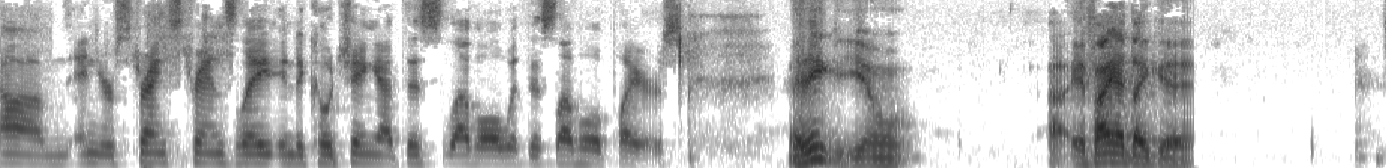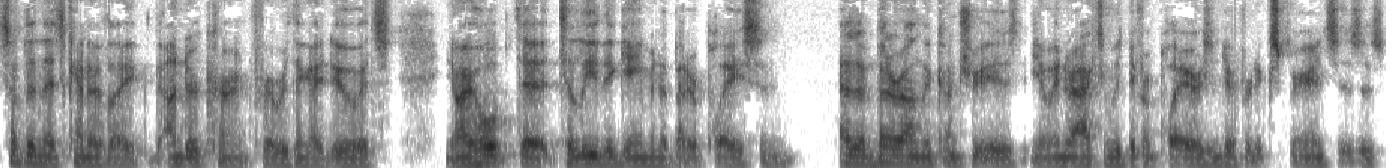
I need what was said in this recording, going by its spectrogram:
um, and your strengths translate into coaching at this level with this level of players i think you know uh, if i had like a something that's kind of like the undercurrent for everything i do it's you know i hope to to lead the game in a better place and as I've been around the country is, you know, interacting with different players and different experiences is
